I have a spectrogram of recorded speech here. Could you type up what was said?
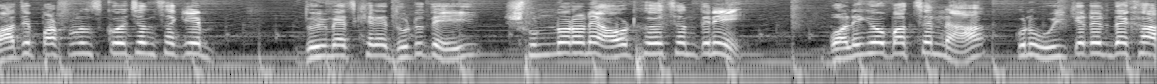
বাজে পারফরমেন্স করেছেন সাকিব। দুই ম্যাচ খেলে দুটোতেই শূন্য রানে আউট হয়েছেন তিনি। বোলিংয়েও পাচ্ছেন না কোনো উইকেটের দেখা।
